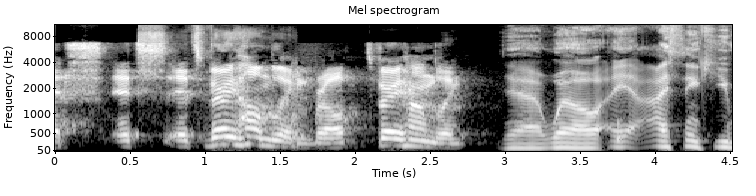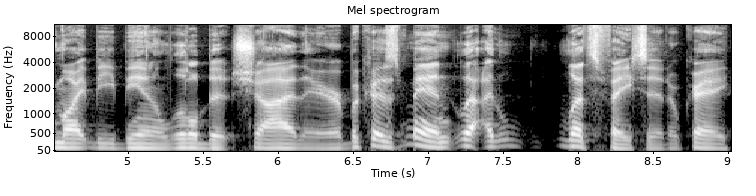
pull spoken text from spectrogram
it's it's it's very humbling, bro. It's very humbling. Yeah, well, I think you might be being a little bit shy there because, man, let's face it, okay?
